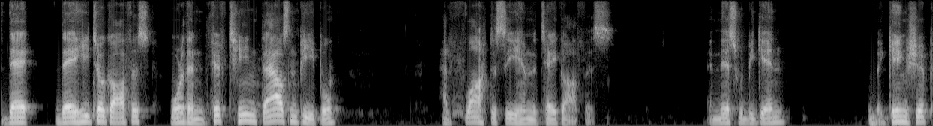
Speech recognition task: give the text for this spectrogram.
The day, day he took office, more than 15,000 people had flocked to see him to take office. And this would begin the kingship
